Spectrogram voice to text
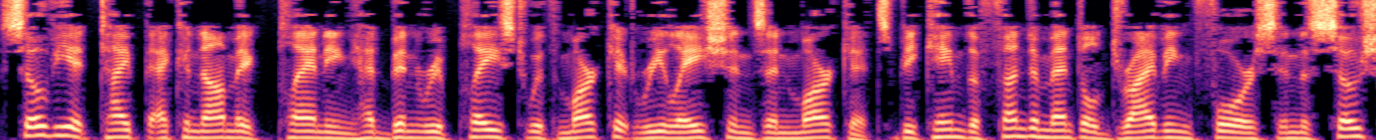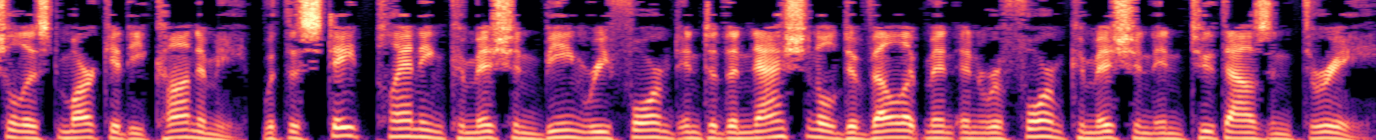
Soviet-type economic planning had been replaced with market relations and markets became the fundamental driving force in the socialist market economy, with the State Planning Commission being reformed into the National Development and Reform Commission in 2003.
